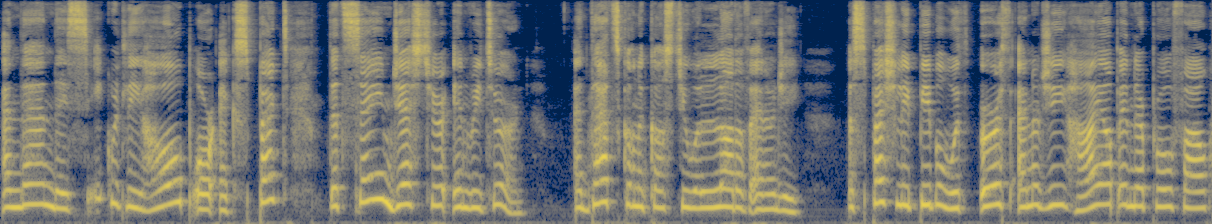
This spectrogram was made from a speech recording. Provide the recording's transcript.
and then they secretly hope or expect that same gesture in return. And that's gonna cost you a lot of energy. Especially people with earth energy high up in their profile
